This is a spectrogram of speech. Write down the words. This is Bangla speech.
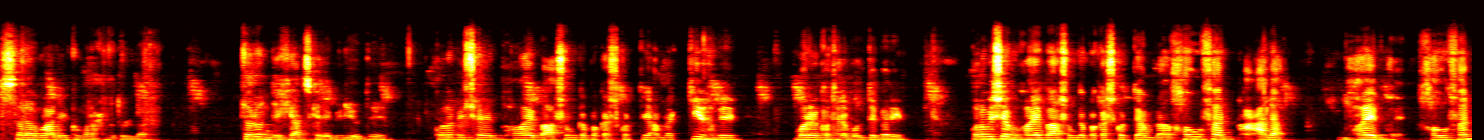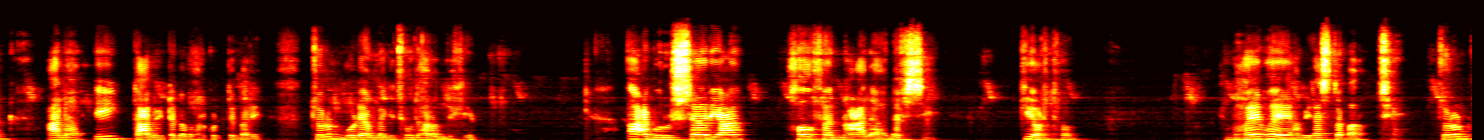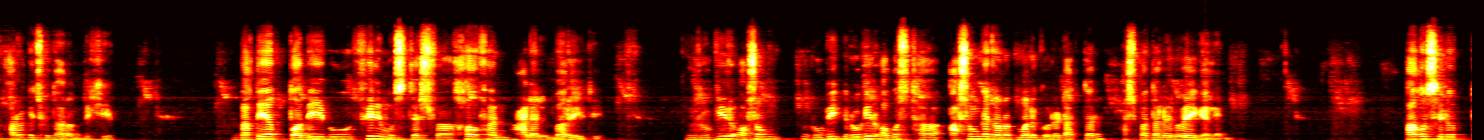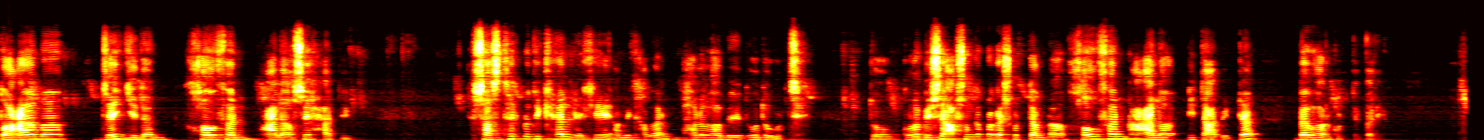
আসসালামু আলাইকুম রহমতুল্লাহ। চলুন দেখি আজকের এই ভিডিওতে কোনো বিষয়ে ভয় বা আশঙ্কা প্রকাশ করতে আমরা কীভাবে মনের কথাটা বলতে পারি। কোনো বিষয়ে ভয় বা আশঙ্কা প্রকাশ করতে আমরা খৌফান আলা, ভয়ে ভয়ে, খৌফান আলা এই তাবিরটা ব্যবহার করতে পারি। চলুন বোর্ডে আমরা কিছু উদাহরণ দেখি। আবরু শারিআ খৌফান আলা নফসি। কি অর্থ? ভয়ে ভয়ে আমি রাস্তা পার হচ্ছি। চলুন আরও কিছু উদাহরণ দেখি। বাকিয়া তবিবু ফিল মুস্তাশফা খাউফান আলাল মারিদি। রোগীর অসং, রোগী, রোগীর অবস্থা আশঙ্কাজনক মনে করে ডাক্তার হাসপাতালে রয়ে গেলেন। আগসিলু তাআমা জাইয়িদান খাউফান আলা সিহহাতি। স্বাস্থ্যের প্রতি খেয়াল রেখে আমি খাবার ভালোভাবে ধৌত করছি। তো কোনো বিষয়ে আশঙ্কা প্রকাশ করতে আমরা খাউফান আলা এই তাবিরটা ব্যবহার করতে পারি।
